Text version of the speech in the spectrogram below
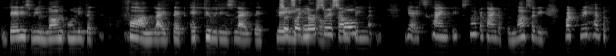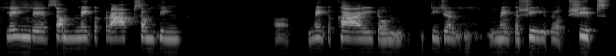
there is we learn only the fun like that activities like that So it's like nursery school? that- yeah it's kind it's not a kind of the nursery but we have the playing there some make a craft something uh, make a kite or teacher make a sheep, uh, sheeps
